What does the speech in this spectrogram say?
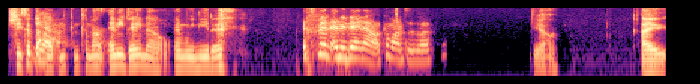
She said the yeah. album can come out any day now and we need it. It's been any day now. Come on, SZA. Yeah. I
